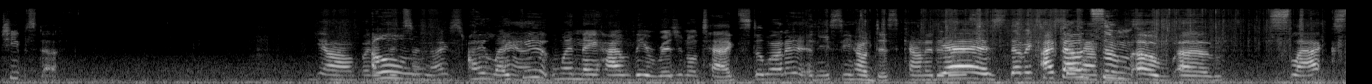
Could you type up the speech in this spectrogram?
cheap stuff. Yeah, but Oh, it's a nice I like brand- it when they have the original tag still on it, and you see how discounted it is. Yes, that makes me I found some oh, um, slacks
